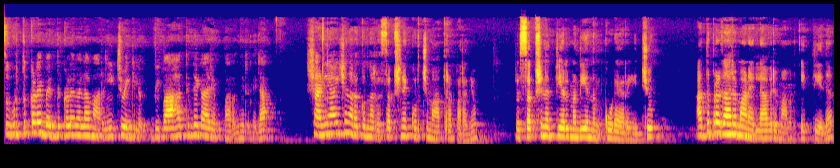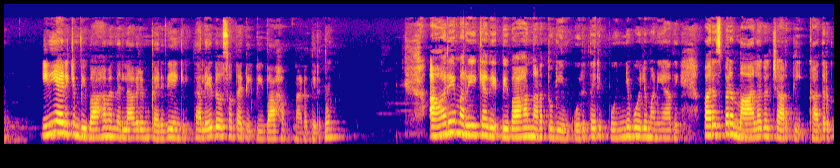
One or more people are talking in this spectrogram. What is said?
സുഹൃത്തുക്കളെ ബന്ധുക്കളെല്ലാം അറിയിച്ചുവെങ്കിലും വിവാഹത്തിന്റെ കാര്യം പറഞ്ഞിരുന്നില്ല. ശനിയാഴ്ച നടക്കുന്ന റിസപ്ഷനെക്കുറിച്ച് മാത്രം പറഞ്ഞു. റിസപ്ഷൻ എത്തിയാൽ മതിയെന്നും കൂടെ അറിയിച്ചു. അത് പ്രകാരമാണ് എല്ലാവരും എത്തിയത്. ഇനിയായിരിക്കും വിവാഹമെന്ന് എല്ലാവരും കരുതിയെങ്കിൽ തലേദിവസം തന്നെ വിവാഹം നടന്നിരുന്നു. ആരെയും അറിയിക്കാതെ വിവാഹം നടത്തുകയും ഒരു തരി പൊന്നുപോലും അണിയാതെ പരസ്പരം മാലകൾ ചാർത്തി ഖദർ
